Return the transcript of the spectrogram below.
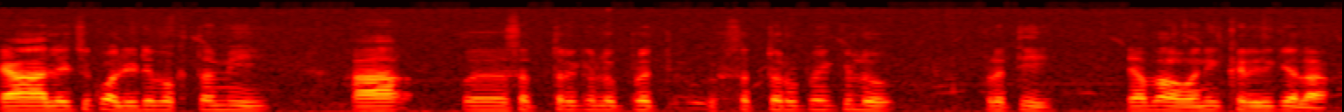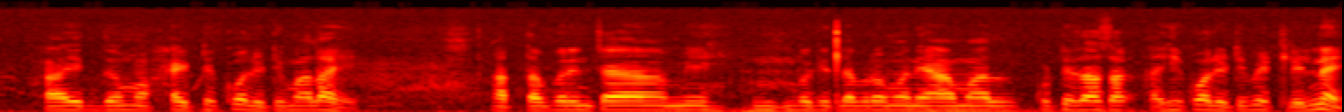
ह्या आल्याची क्वालिटी बघता मी हा सत्तर किलो प्रति सत्तर रुपये किलो प्रति या भावाने खरेदी केला. हा एकदम हायटेक क्वालिटी माल आहे. आत्तापर्यंतच्या मी बघितल्याप्रमाणे हा माल कुठेच असा ही क्वालिटी भेटलेली नाही.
